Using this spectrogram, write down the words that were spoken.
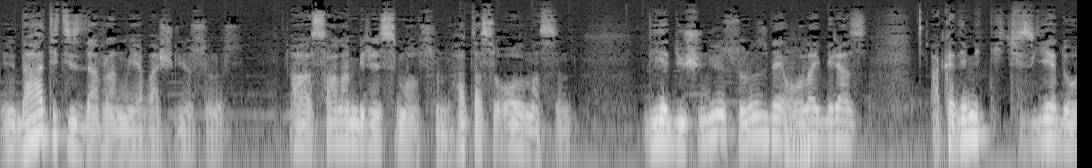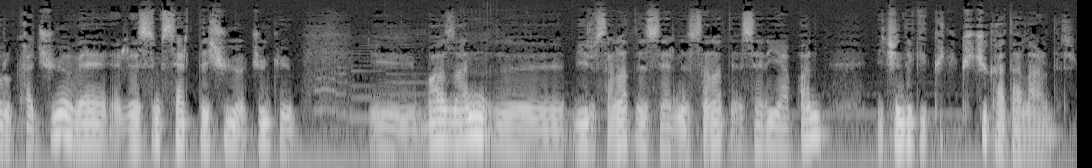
e, daha titiz davranmaya başlıyorsunuz. Aa, sağlam bir resim olsun, hatası olmasın diye düşünüyorsunuz ve olay biraz akademik çizgiye doğru kaçıyor ve resim sertleşiyor. Çünkü e, bazen e, bir sanat eserini sanat eseri yapan içindeki küç- küçük hatalardır.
